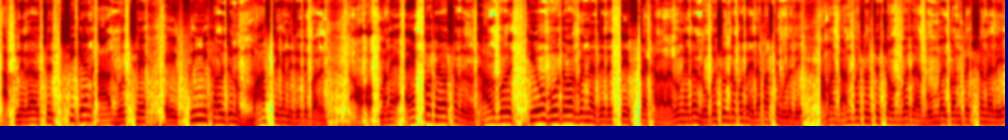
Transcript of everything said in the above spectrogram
আপনারা হচ্ছে চিকেন আর হচ্ছে এই ফিন্নি খাওয়ার জন্য মাস্ট এখানে যেতে পারেন। মানে এক কথায় অসাধারণ, খাওয়ার পরে কেউ বলতে পারবেন না যে এটা টেস্টটা খারাপ এবং এটা লোকেশনটা কোথায়, এটা ফার্স্টে বলে দিই। আমার ডান পাশে হচ্ছে চকবাজার বোম্বাই কনফেকশনারি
